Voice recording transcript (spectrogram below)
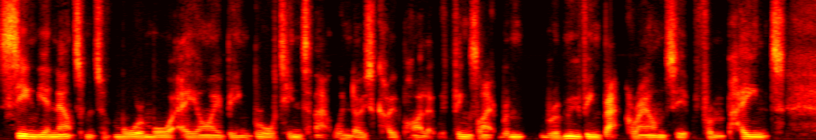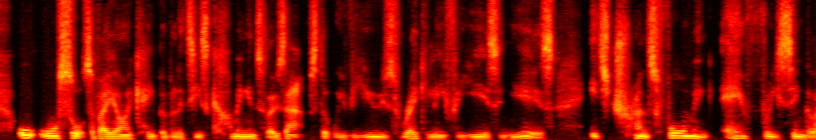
seeing the announcements of more and more AI being brought into that Windows Copilot with things like rem- removing backgrounds from paint, all, all sorts of AI capabilities coming into those apps that we've used regularly for years and years. It's transforming every single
